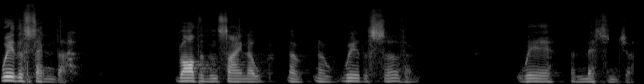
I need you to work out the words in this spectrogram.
we're the sender rather than saying, no, no, no, we're the servant, we're the messenger.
